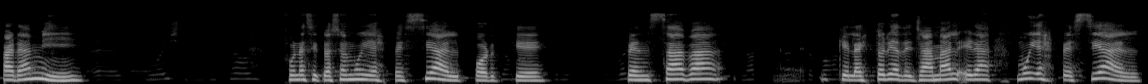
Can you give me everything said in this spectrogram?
Para mí fue una situación muy especial porque pensaba que la historia de Jamal era muy especial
